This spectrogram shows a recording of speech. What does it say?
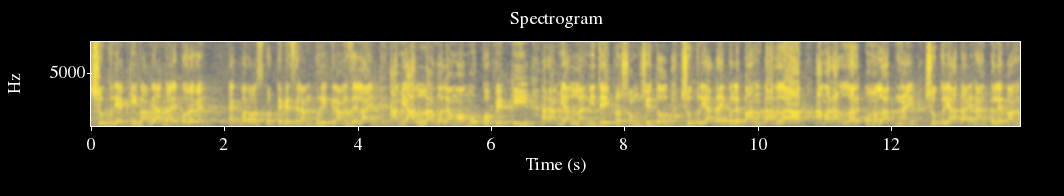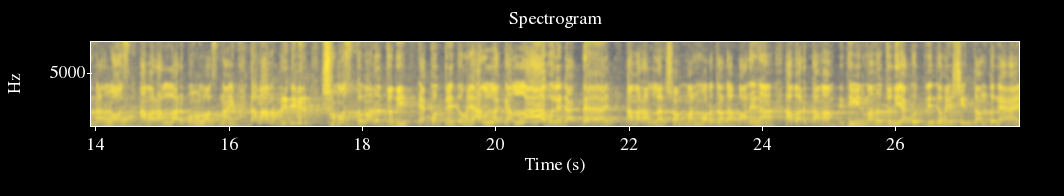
শুক্রিয়া কীভাবে আদায় করবেন? একবার অস করতে গেছিলাম কুড়িগ্রাম জেলায়। আমি আল্লাহ হলাম অমুক অপেক্ষী, আর আমি আল্লাহ নিজেই প্রশংসিত। শুক্রিয়া আদায় করলে বান্দার লাভ, আমার আল্লাহর কোনো লাভ নাই। শুক্রিয়া আদায় না করলে বান্দার লস, আমার আল্লাহর কোনো লস নাই। তাম পৃথিবীর সমস্ত মানুষ যদি একত্রিত হয়ে আল্লাহকে আল্লাহ বলে ডাক দেয়, আমার আল্লাহর সম্মান, মর্যাদা বাড়ে না। আবার তাম পৃথিবীর মানুষ যদি একত্রিত হয়ে সিদ্ধান্ত নেয়,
